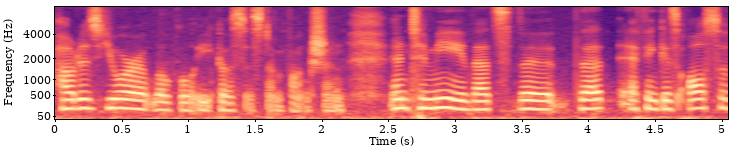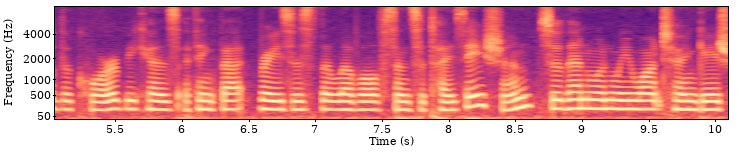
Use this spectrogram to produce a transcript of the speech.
how does your local ecosystem function and to me that's the that i think is also the core because i think that raises the level of sensitization. So then when we want to engage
